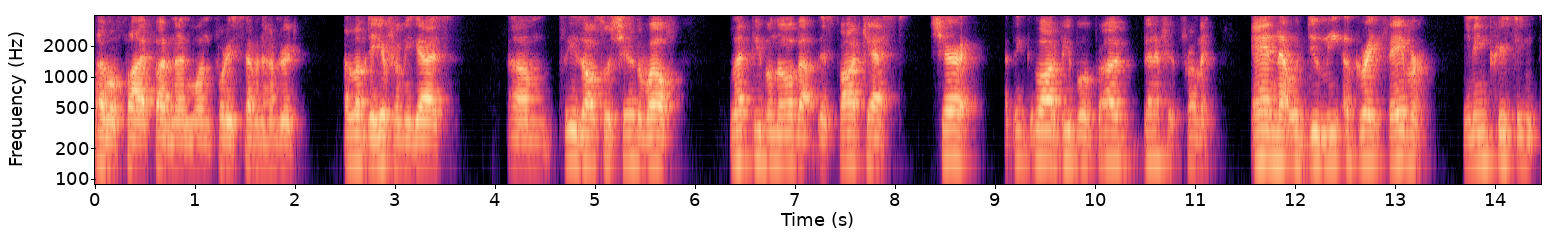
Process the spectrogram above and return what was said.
505 591 4700. I'd love to hear from you guys. Um, please also share the wealth. Let people know about this podcast. Share it. I think a lot of people would probably benefit from it. And that would do me a great favor in increasing,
